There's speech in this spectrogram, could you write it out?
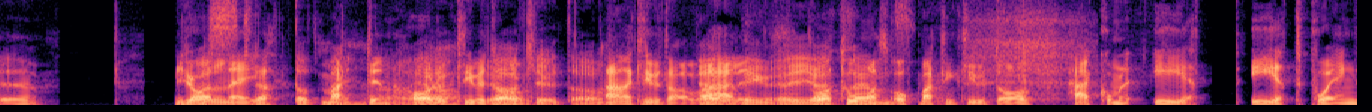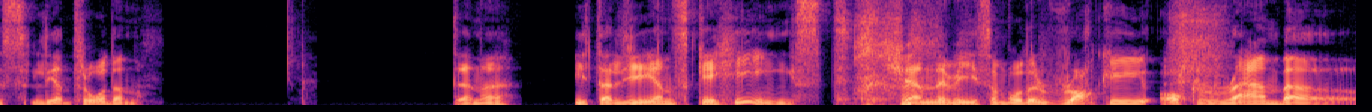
eh, Ni ja får eller nej? Martin, Ja, har jag- du klivit jag av? har klivit av. Han har klivit av. Vad Ja, härligt. det- jag Då har Thomas skäms. och Martin klivit av. Här kommer et, etpoängsledtråden. Denne italienske hingst känner vi som både Rocky och Rambo.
